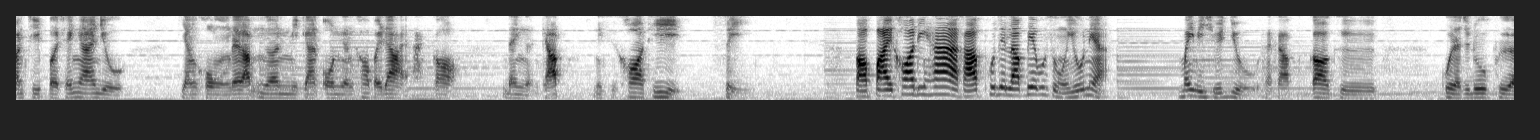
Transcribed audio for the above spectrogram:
บัญชีเปิดใช้งานอยู่ ยังคงได้รับเงินมีการโอนเงินเข้าไปได้ก็ได้เงินครับ นี่คือข้อที่ 4 ต่อไปข้อที่ 5 ครับ ผู้ได้รับเบี้ยผู้สูงอายุเนี่ยไม่มีชีวิตอยู่นะครับ ก็คือคุณอาจจะดูเผื่อ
